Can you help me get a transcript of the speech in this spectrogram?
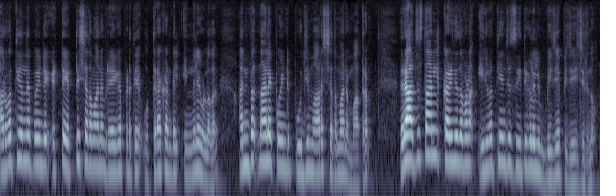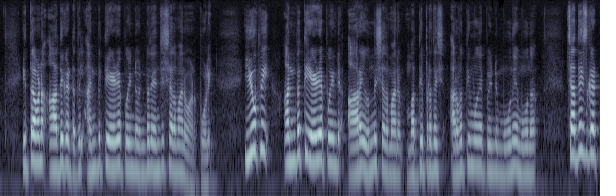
അറുപത്തിയൊന്ന് പോയിന്റ് എട്ട് എട്ട് ശതമാനം രേഖപ്പെടുത്തിയ ഉത്തരാഖണ്ഡിൽ ഇന്നലെയുള്ളത് അൻപത്തിനാല് പോയിന്റ് പൂജ്യം ആറ് ശതമാനം മാത്രം. രാജസ്ഥാനിൽ കഴിഞ്ഞ തവണ ഇരുപത്തിയഞ്ച് സീറ്റുകളിലും ബി ജെ പി ജയിച്ചിരുന്നു. ഇത്തവണ ആദ്യഘട്ടത്തിൽ അൻപത്തിയേഴ് പോയിന്റ് ഒൻപത് അഞ്ച് ശതമാനമാണ് പോളിംഗ്. യു പി അൻപത്തി ഏഴ് പോയിന്റ് ആറ് ഒന്ന് ശതമാനം മധ്യപ്രദേശ് അറുപത്തിമൂന്ന് പോയിന്റ് മൂന്ന് മൂന്ന് ഛത്തീസ്ഗഡ്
